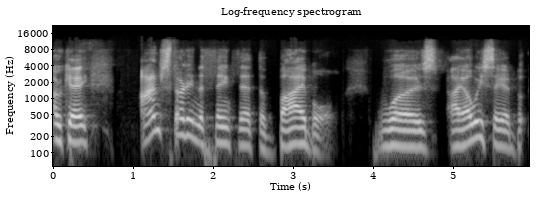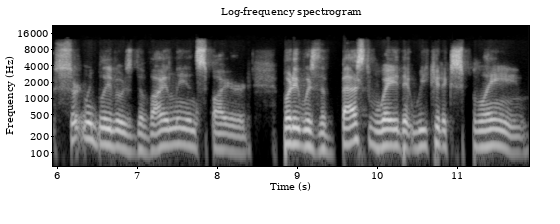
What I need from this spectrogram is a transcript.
okay i'm starting to think that the bible was i always say i certainly believe it was divinely inspired but it was the best way that we could explain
